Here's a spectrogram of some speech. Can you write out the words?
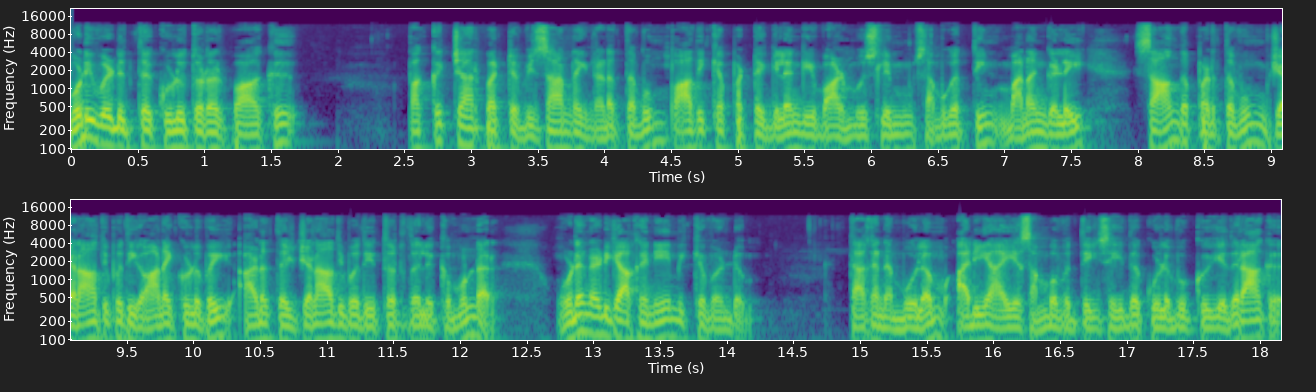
முடிவெடுத்த குழு தொடர்பாக பக்கச்சார்பற்ற விசாரணை நடத்தவும் பாதிக்கப்பட்ட இலங்கை வாழ் முஸ்லிம் சமூகத்தின் மனங்களை சாந்தப்படுத்தவும் ஜனாதிபதி ஆணைக்குழுவை அடுத்த ஜனாதிபதி தேர்தலுக்கு முன்னர் உடனடியாக நியமிக்க வேண்டும். தகனம் மூலம் அநியாய சம்பவத்தை செய்த குழுவுக்கு எதிராக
